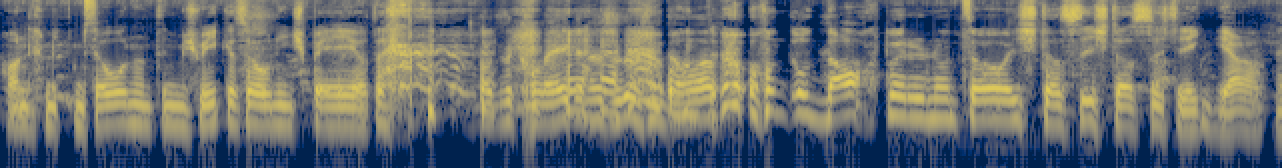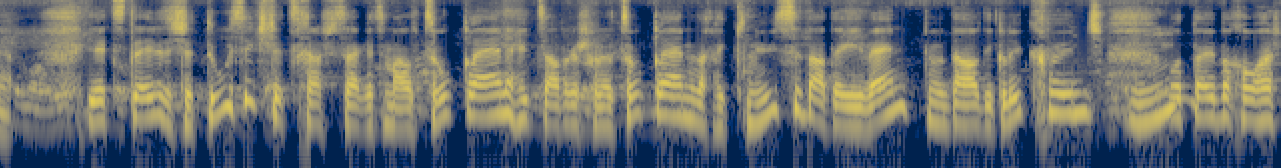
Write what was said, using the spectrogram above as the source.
habe ich mit dem Sohn und dem Schwiegersohn in Spee, oder? Oder Kollegen aus dem Dorf. Und, und, und Nachbarn und so ist das, ist das ein Ding, ja. ja. Jetzt, das ist der Tausendste, jetzt kannst du, sagen jetzt mal, zurücklehnen, heute Abend du zurücklehnen und ein bisschen geniessen an dem Event und all die Glückwünsche, mhm. die du da bekommen hast.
